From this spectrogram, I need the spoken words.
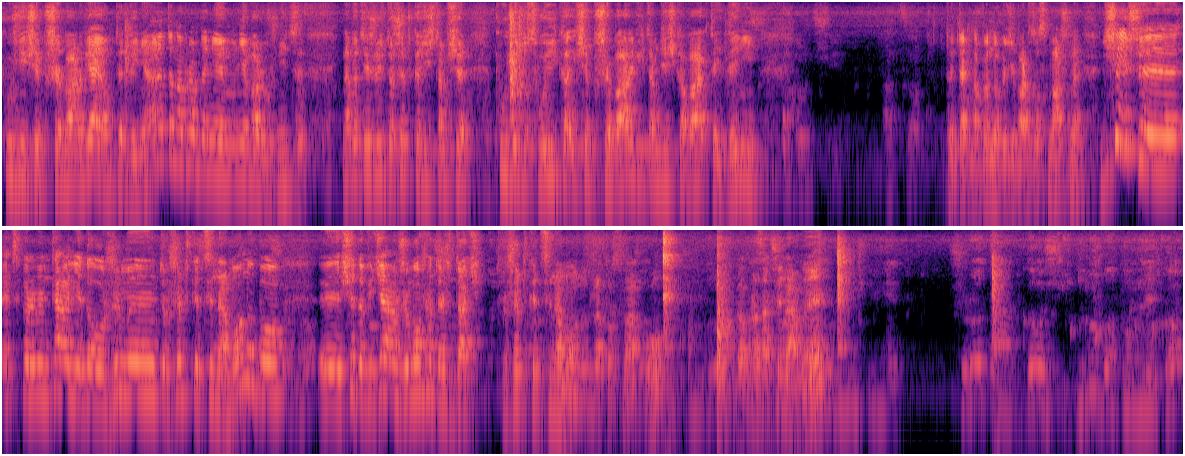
później się przebarwiają te dynie, ale to naprawdę nie, nie ma różnicy. Nawet jeżeli troszeczkę gdzieś tam się pójdzie do słoika i się przebarwi tam gdzieś kawałek tej dyni, to i tak na pewno będzie bardzo smaczne. Dzisiaj jeszcze eksperymentalnie dołożymy troszeczkę cynamonu, bo y, się dowiedziałem, że można też dać troszeczkę cynamonu dla posmaku. Dobra, zaczynamy. Szrota dość grubo pomyto,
